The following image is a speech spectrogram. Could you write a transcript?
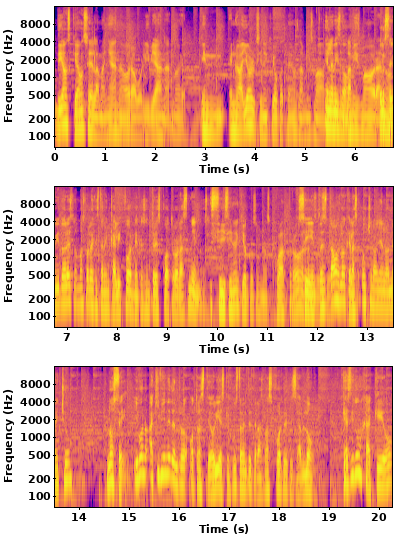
digamos que 11 de la mañana, hora boliviana, ¿no? En, en, Nueva York, si no me equivoco, tenemos la misma, en la misma, la misma hora. Los servidores, lo más probable es que están en California, que son 3, 4 horas menos. Sí, si no me equivoco, son unas 4 horas. Sí, entonces estamos hablando que a las 8 de la mañana lo han hecho. No sé. Y bueno, aquí viene dentro otras teorías que justamente de las más fuertes que se habló, que ha sido un hackeo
